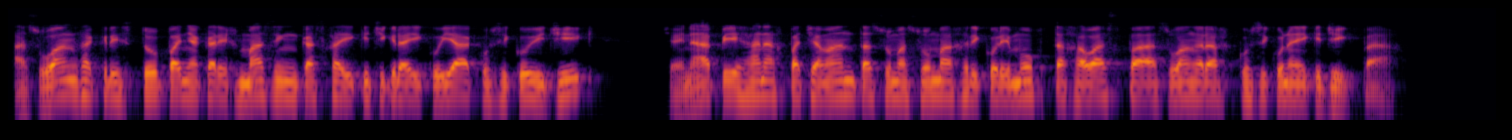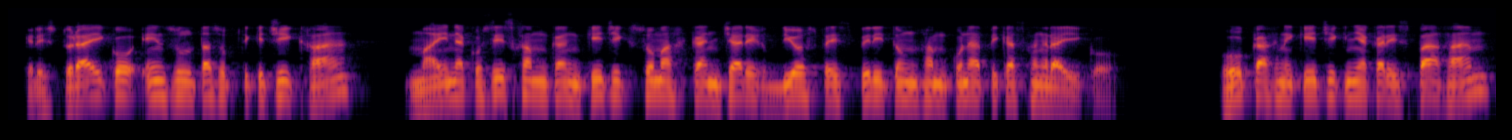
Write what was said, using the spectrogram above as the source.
Aswanja Cristupa ñakariqmasin kasqaykichikraykuya kusikuychik, chaynapi hanaq pachamanta suma sumaq rikurimuqta hawaspa aswanraq kusikunaykichikpaq. Cristurayku insultasuptikichikqa, mayna kusisqam kankichik sumaq kanchariq Diospa Espiritun hamkunapi kasqanrayku. Hukaq nikichik ñakarispaqa,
